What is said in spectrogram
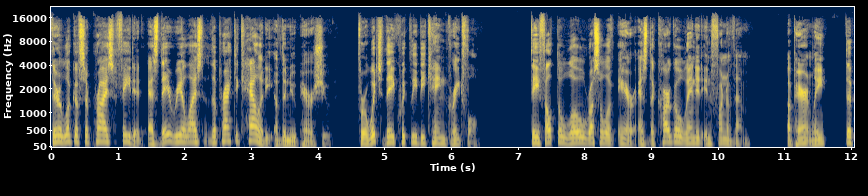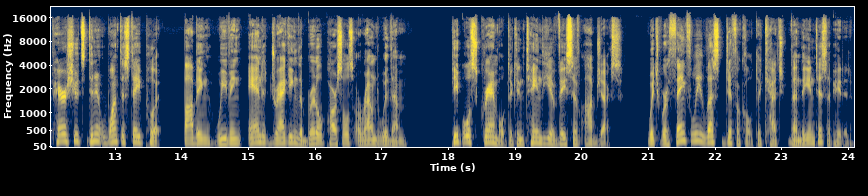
Their look of surprise faded as they realized the practicality of the new parachute for which they quickly became grateful. They felt the low rustle of air as the cargo landed in front of them. Apparently, the parachutes didn't want to stay put, bobbing, weaving, and dragging the brittle parcels around with them. People scrambled to contain the evasive objects, which were thankfully less difficult to catch than they anticipated.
